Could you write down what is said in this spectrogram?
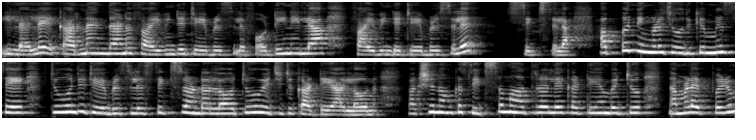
ഇല്ല അല്ലേ? കാരണം എന്താണ്? ഫൈവിന്റെ ടേബിൾസിൽ ഫോർട്ടീൻ ഇല്ല. ഫൈവിന്റെ ടേബിൾസിൽ സിക്സ് അല്ല അപ്പം നിങ്ങൾ ചോദിക്കും മിസ്സേ ടുവിന്റെ ടേബിൾസിൽ സിക്സ് ഉണ്ടല്ലോ ടു വെച്ചിട്ട് കട്ട് ചെയ്യാമല്ലോ എന്ന്. പക്ഷെ നമുക്ക് സിക്സ് മാത്രമല്ലേ കട്ട് ചെയ്യാൻ പറ്റൂ? നമ്മൾ എപ്പോഴും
